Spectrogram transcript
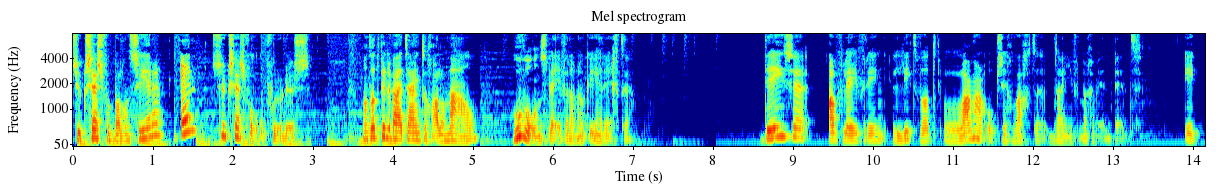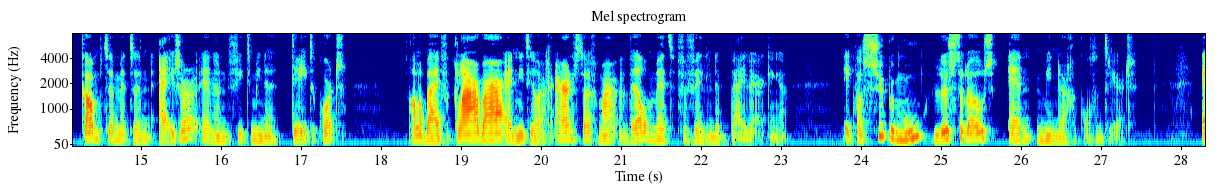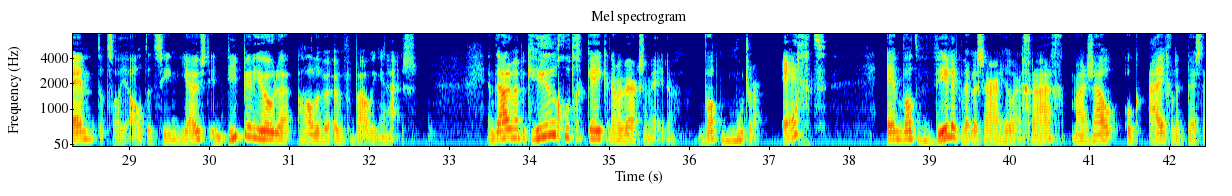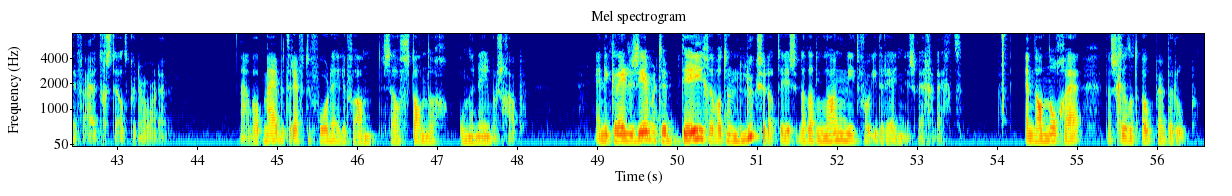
Succesvol balanceren en succesvol opvoeden dus. Want dat willen we uiteindelijk toch allemaal, hoe we ons leven dan ook inrichten. Deze aflevering liet wat langer op zich wachten dan je van me gewend bent. Ik kampte met een ijzer en een vitamine D tekort. Allebei verklaarbaar en niet heel erg ernstig, maar wel met vervelende bijwerkingen. Ik was super moe, lusteloos en minder geconcentreerd. En, dat zal je altijd zien, juist in die periode hadden we een verbouwing in huis. En daarom heb ik heel goed gekeken naar mijn werkzaamheden. Wat moet er echt? En wat wil ik weliswaar heel erg graag, maar zou ook eigenlijk best even uitgesteld kunnen worden? Nou, wat mij betreft de voordelen van zelfstandig ondernemerschap. En ik realiseer me te degen wat een luxe dat is en dat dat lang niet voor iedereen is weggelegd. En dan nog, hè, dan scheelt het ook per beroep.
